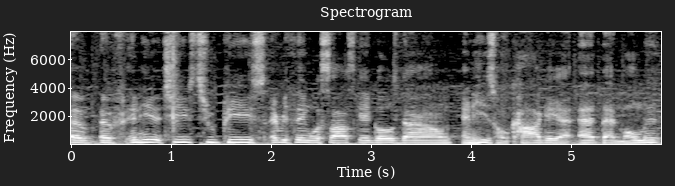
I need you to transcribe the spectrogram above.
if, if, and he achieves two peace, everything with Sasuke goes down, and he's Hokage at, at that moment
